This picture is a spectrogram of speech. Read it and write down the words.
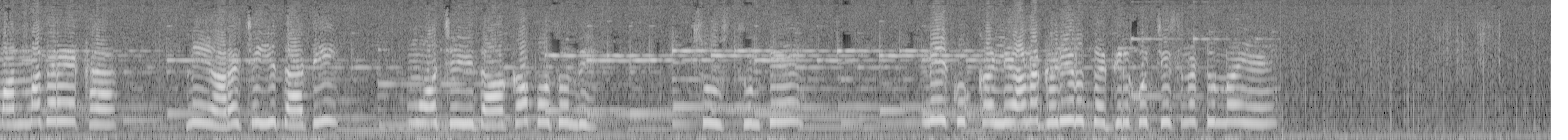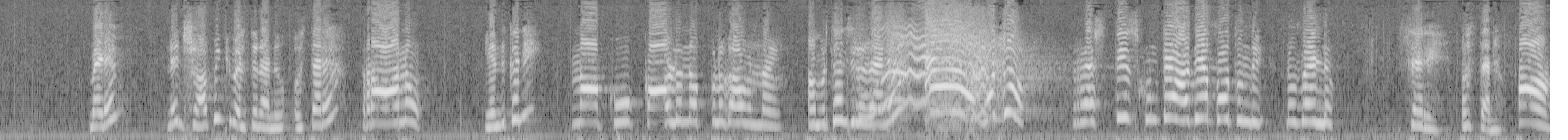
మన్మథ రేఖ నీ అర చెయ్యి దాటి మో చెయ్యి దాకా పోతుంది. చూస్తుంటే నీకు కళ్యాణ గడియలు దగ్గరకు వచ్చేసినట్టున్నాయే. మేడం నేను షాపింగ్కి వెళ్తున్నాను. వస్తారా? రాను. ఎందుకని? నాకు కాళ్ళు నొప్పులుగా ఉన్నాయి. అమృతాంజలి రానా? రెస్ట్ తీసుకుంటే అదే పోతుంది. నువ్వు వెళ్ళు. సరే వస్తాను. ఆ,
